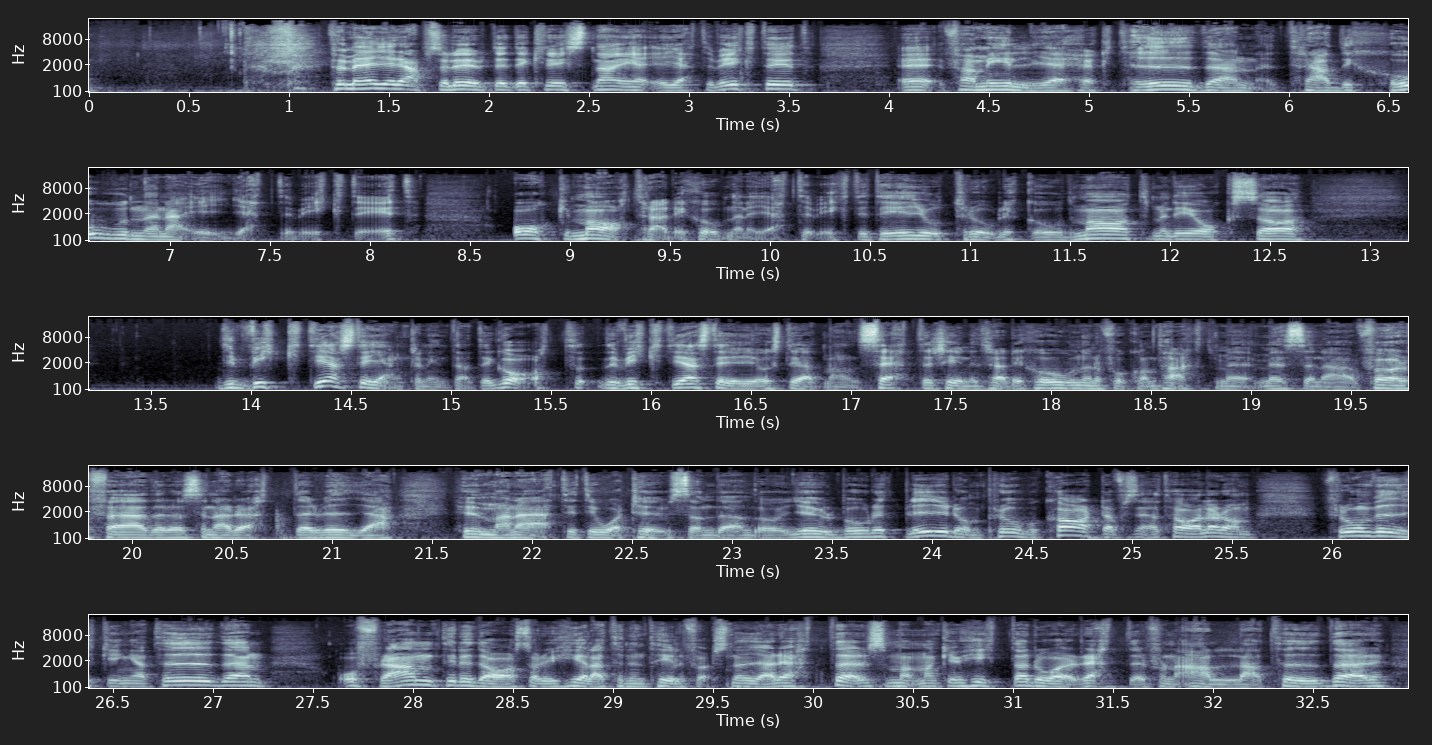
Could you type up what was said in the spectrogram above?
För mig är det absolut, det, det kristna är, är jätteviktigt. Eh, familjehögtiden, traditionerna är jätteviktigt. Och mattraditionen är jätteviktigt. Det är ju otroligt god mat men det är också det viktigaste är egentligen inte att det är gott. Det viktigaste är just det att man sätter sig in i traditionen och får kontakt med, med sina förfäder och sina rötter via hur man ätit i årtusenden. Och julbordet blir ju då en provkarta, för som jag talar om, från vikingatiden och fram till idag så har det hela tiden tillförts nya rätter. Så man, man kan hitta då rätter från alla tider.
